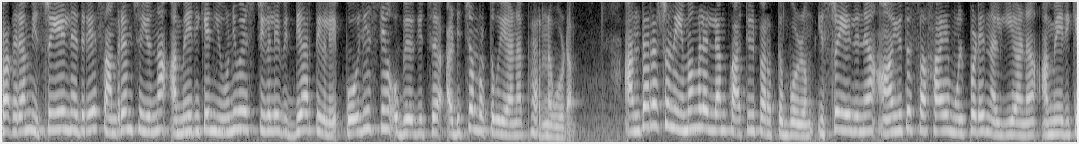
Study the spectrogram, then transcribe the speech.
പകരം ഇസ്രയേലിനെതിരെ സമരം ചെയ്യുന്ന അമേരിക്കൻ യൂണിവേഴ്സിറ്റികളിലെ വിദ്യാർത്ഥികളെ പോലീസിനെ ഉപയോഗിച്ച് അടിച്ചമർത്തുകയാണ് ഭരണകൂടം. അന്താരാഷ്ട്ര നിയമങ്ങളെല്ലാം കാറ്റിൽ പറത്തുമ്പോഴും ഇസ്രയേലിന് ആയുധ സഹായം ഉൾപ്പെടെ നൽകിയാണ് അമേരിക്ക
